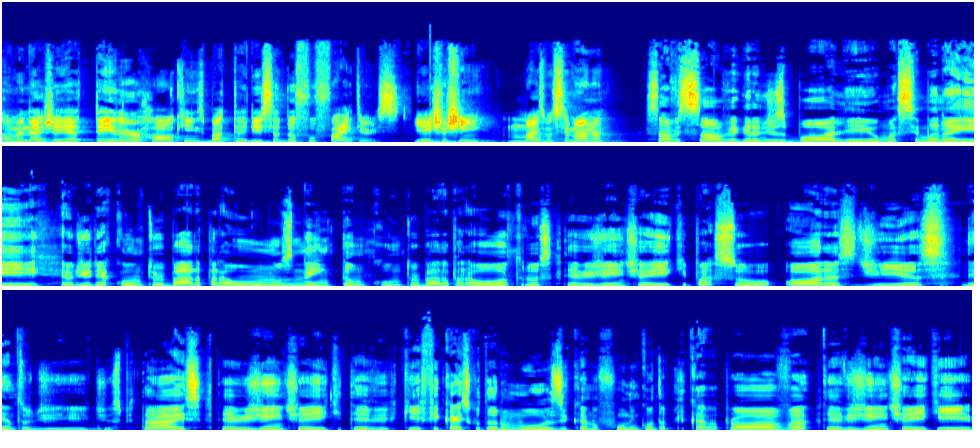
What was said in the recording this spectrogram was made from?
homenageia Taylor Hawkins, baterista do Foo Fighters. E aí, Xuxim, mais uma semana? Salve, salve, grandes bole. Uma semana aí, eu diria, conturbada para uns, nem tão conturbada para outros. Teve gente aí que passou horas, dias dentro de, de hospitais. Teve gente aí que teve que ficar escutando música no fundo enquanto aplicava a prova. Teve gente aí que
